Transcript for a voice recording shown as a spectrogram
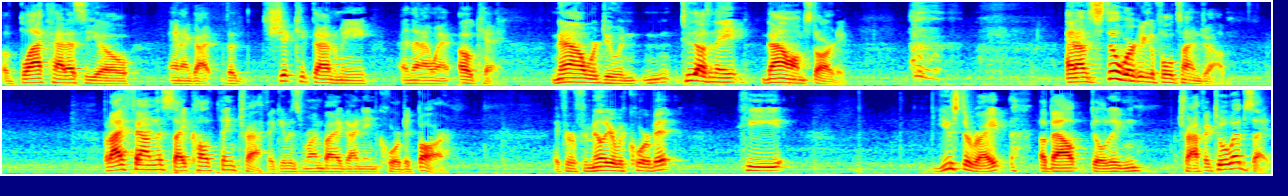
of black hat SEO and I got the shit kicked out of me. And then I went, okay, now we're doing 2008. Now I'm starting. and I'm still working a full time job. But I found this site called Think Traffic. It was run by a guy named Corbett Barr. If you're familiar with Corbett, he used to write about building traffic to a website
